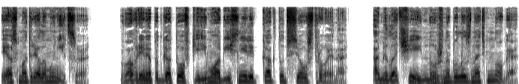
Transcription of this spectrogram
и осмотрел амуницию. Во время подготовки ему объяснили, как тут все устроено, а мелочей нужно было знать много.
